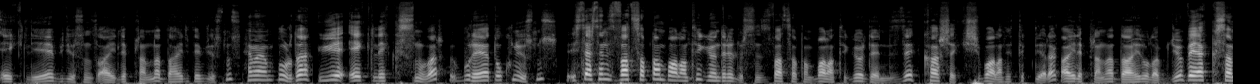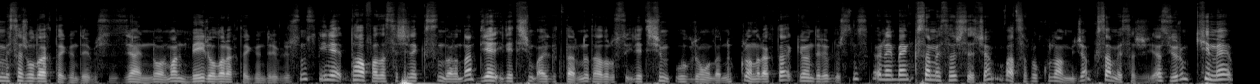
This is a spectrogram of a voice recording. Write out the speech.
ekleyebiliyorsunuz. Aile planına dahil edebiliyorsunuz. Hemen burada üye ekle kısmı var. Buraya dokunuyorsunuz. İsterseniz WhatsApp'tan bağlantıyı gönderebilirsiniz. WhatsApp'tan bağlantıyı gönderdiğinizde karşıdaki kişi bağlantıyı tıklayarak aile planına dahil olabiliyor. Veya kısa mesaj olarak da gönderebilirsiniz. Yani normal mail olarak da gönderebiliyorsunuz. Yine daha fazla seçenek kısımlarından diğer iletişim aygıtlarını daha doğrusu iletişim uygulamalarını kullanarak da gönderebilirsiniz. Örneğin ben kısa mesajı seçeceğim. WhatsApp'ı kullanmayacağım. Kısa mesajı yazıyorum. Kime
